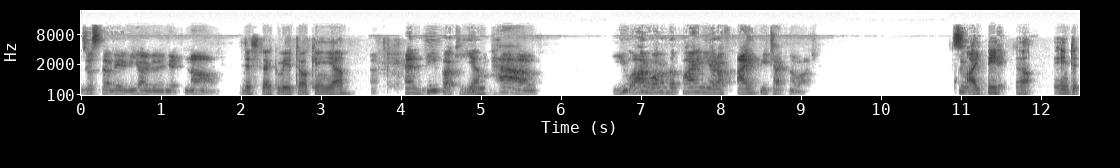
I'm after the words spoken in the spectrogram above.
just the way we are doing it now. Just like we're talking, yeah. And Dipak, yeah. you have, you are one of the pioneer of IP technology. So, IP, uh, inter,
